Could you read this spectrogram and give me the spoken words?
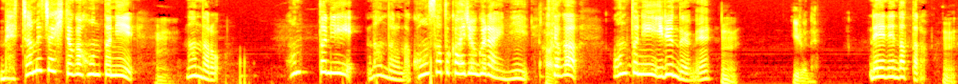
めちゃめちゃ人が本当に、うん。なんだろう。本当に、なんだろうな、コンサート会場ぐらいに人が本当にいるんだよね。うん。いるね。例年だったら。うん。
